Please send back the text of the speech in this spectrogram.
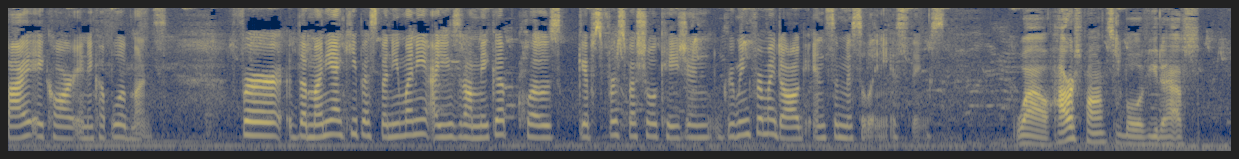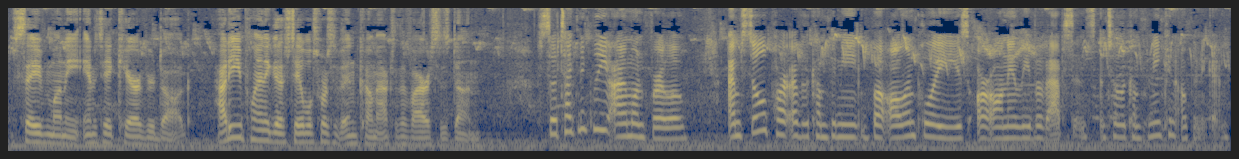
buy a car in a couple of months. For the money I keep as spending money, I use it on makeup, clothes, gifts for special occasion, grooming for my dog, and some miscellaneous things. Wow, how responsible of you to have save money and to take care of your dog. How do you plan to get a stable source of income after the virus is done? So technically, I'm on furlough. I'm still a part of the company, but all employees are on a leave of absence until the company can open again.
